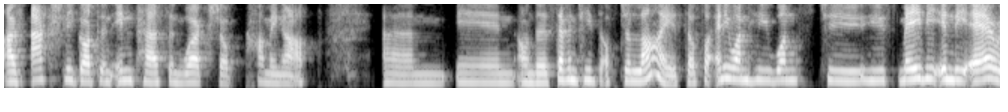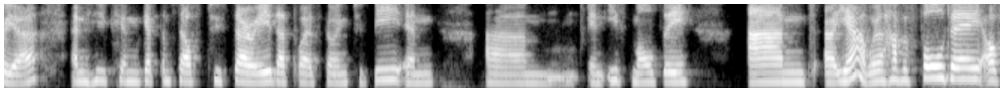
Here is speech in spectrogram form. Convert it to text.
I've actually got an in-person workshop coming up um, in on the 17th of July. So for anyone who wants to, who's maybe in the area and who can get themselves to Surrey, that's where it's going to be in um, in East Molesey. And uh, yeah, we'll have a full day of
